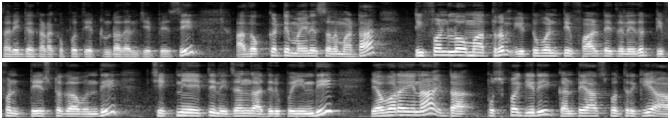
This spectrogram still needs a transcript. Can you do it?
సరిగ్గా కడకపోతే ఎట్టుంటుందని చెప్పేసి. అదొక్కటి మైనస్ అనమాట టిఫిన్లో మాత్రం ఎటువంటి ఫాల్ట్ అయితే లేదు. టిఫిన్ టేస్ట్గా ఉంది. చట్నీ అయితే నిజంగా అదిరిపోయింది. ఎవరైనా ఇట పుష్పగిరి కంటి ఆసుపత్రికి ఆ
